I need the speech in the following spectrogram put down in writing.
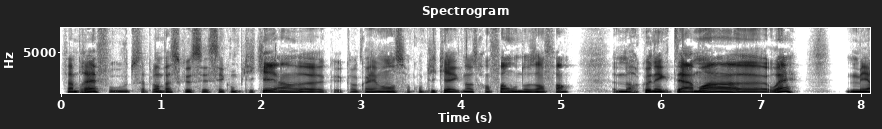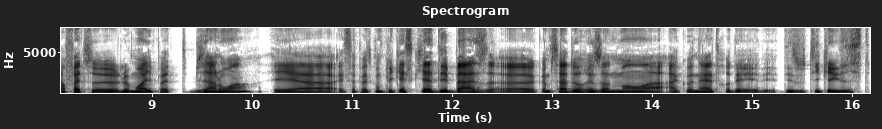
enfin bref, ou tout simplement parce que c'est compliqué, hein, que, quand, les moments sont compliqués avec notre enfant ou nos enfants, me reconnecter à moi, ouais. Mais en fait, le moi, il peut être bien loin et, ça peut être compliqué. Est-ce qu'il y a des bases comme ça de raisonnement à, connaître, des, outils qui existent?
